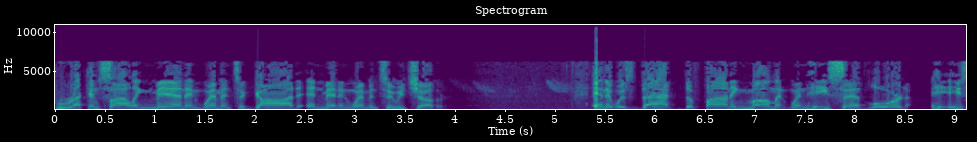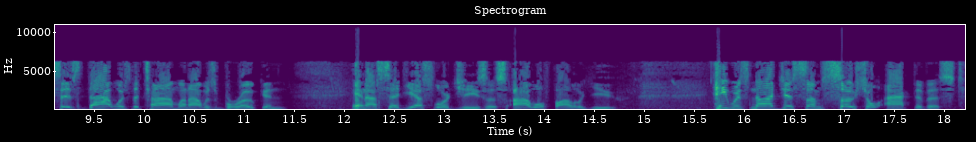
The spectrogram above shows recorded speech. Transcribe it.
reconciling men and women to God and men and women to each other. And it was that defining moment when he said, Lord, he says, that was the time when I was broken. And I said, yes, Lord Jesus, I will follow you. He was not just some social activist.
